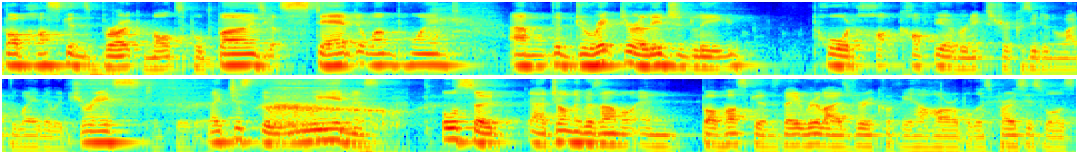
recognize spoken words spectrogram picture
Bob Hoskins broke multiple bones. He got stabbed at one point. Um, the director allegedly poured hot coffee over an extra because he didn't like the way they were dressed. Like just the weirdness. Also, uh, John Leguizamo and Bob Hoskins, they realized very quickly how horrible this process was.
